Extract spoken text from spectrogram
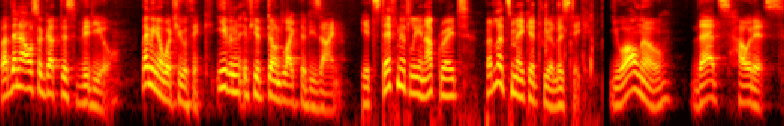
But then I also got this video. Let me know what you think, even if you don't like the design. It's definitely an upgrade, but let's make it realistic. You all know that's how it is.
